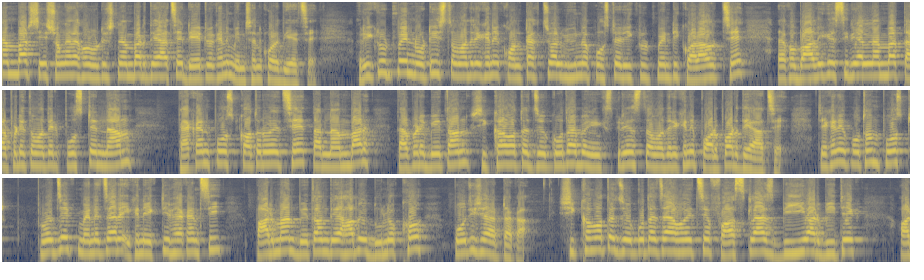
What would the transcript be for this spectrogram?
নাম্বার সেই সঙ্গে দেখো নোটিশ নাম্বার দেওয়া আছে ডেটও এখানে মেনশন করে দিয়েছে। রিক্রুটমেন্ট নোটিশ তোমাদের এখানে কন্ট্রাকচুয়াল বিভিন্ন পোস্টের রিক্রুটমেন্টই করা হচ্ছে। দেখো, বাদিকে সিরিয়াল নাম্বার তারপরে তোমাদের পোস্টের নাম ভ্যাকান্ট পোস্ট কত রয়েছে, তার নাম্বার তারপরে বেতন, শিক্ষাগত যোগ্যতা এবং এক্সপিরিয়েন্স তোমাদের এখানে পরপর দেওয়া আছে। যেখানে প্রথম পোস্ট প্রজেক্ট ম্যানেজার এখানে একটি ভ্যাকান্সি পার মান্থ বেতন দেওয়া হবে দু লক্ষ পঁচিশ হাজার টাকা। শিক্ষাগত যোগ্যতা চাওয়া হয়েছে ফার্স্ট ক্লাস বিই আর বিটেক আর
